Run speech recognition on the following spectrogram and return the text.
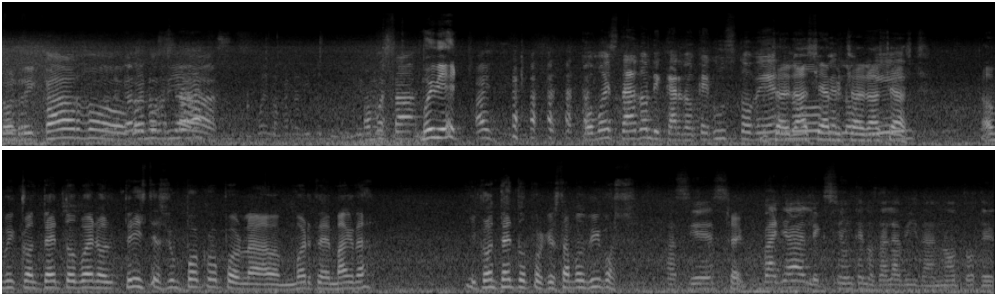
Don Ricardo, buenos días. ¿Cómo está? Muy bien. Ay, ¿Cómo está, don Ricardo? Qué gusto verlo. Muchas gracias, verlo muchas bien. gracias. Estamos muy contentos, bueno, tristes un poco por la muerte de Magda y contentos porque estamos vivos. Así es. Sí. Vaya lección que nos da la vida, eh,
